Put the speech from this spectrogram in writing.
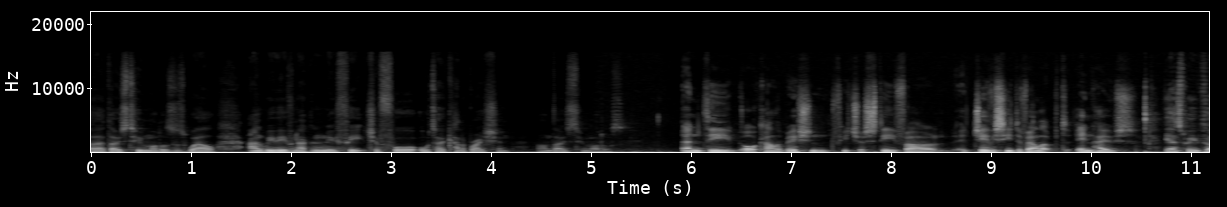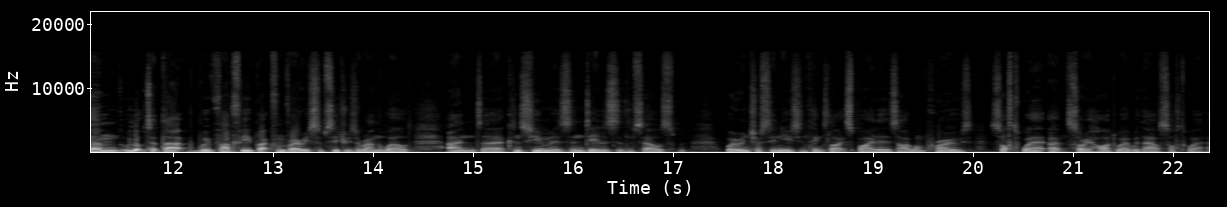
uh, those two models as well. And we've even added a new feature for auto calibration on those two models. And the auto calibration features, Steve, are JVC developed in-house? Yes, we've um, looked at that. We've had feedback from various subsidiaries around the world and uh, consumers and dealers themselves were interested in using things like Spyders, i1 Pros, software, uh, sorry, hardware with our software.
